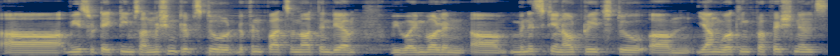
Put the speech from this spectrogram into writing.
uh, we used to take teams on mission trips to different parts of north india we were involved in uh, ministry and outreach to um, young working professionals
